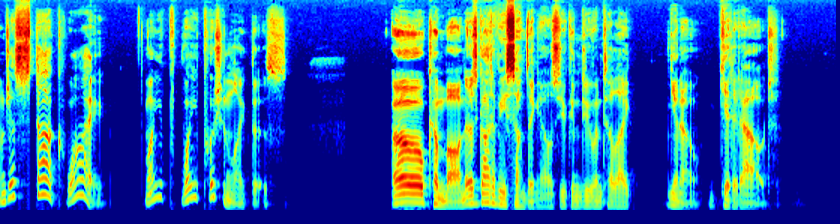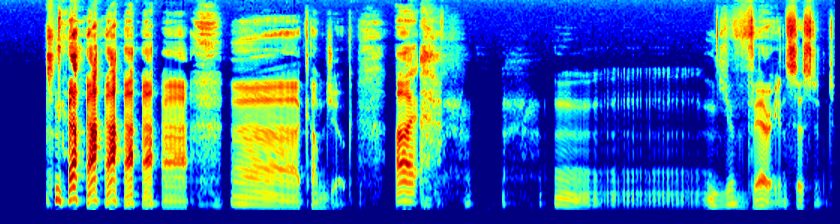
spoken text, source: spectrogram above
I'm just stuck. Why? Why are you why are you pushing like this? Oh, come on. There's got to be something else you can do until I, you know, get it out. ah, come joke. I Hmm. You're very insistent.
